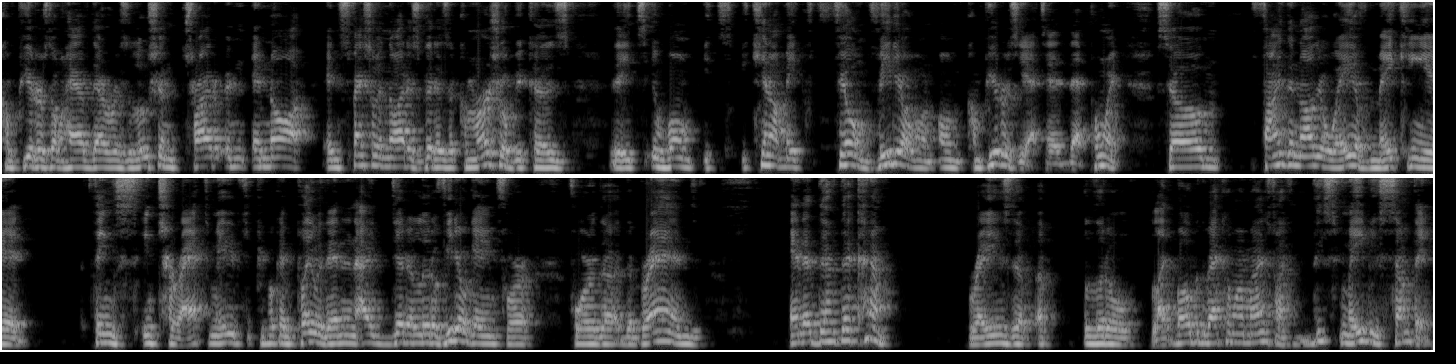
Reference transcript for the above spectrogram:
computers don't have that resolution. Try to, and, and not, and especially not as good as a commercial because it's, it won't, it's, it cannot make film, video on, on computers yet at that point. So find another way of making it things interact. Maybe people can play with it. And I did a little video game for for the the brand, and that that kind of raised a, a, little light bulb in the back of my mind. It's like this may be something.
